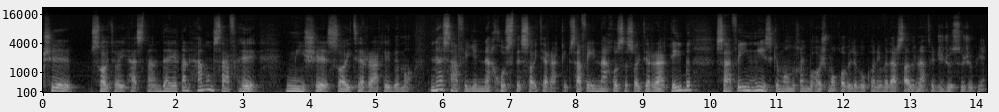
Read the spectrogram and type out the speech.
چه سایت هایی هستن. دقیقا همون صفحه میشه سایت رقیب ما. نه صفحه نخست سایت رقیب. صفحه نخست سایت رقیب صفحه ای نیست که ما می‌خوایم باهاش مقابله بکنیم و در صدر نتایج جستجو بیایم.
